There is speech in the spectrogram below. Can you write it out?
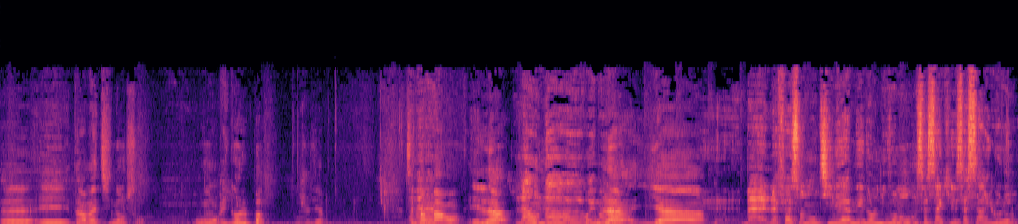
Euh, et dramatique dans le sens où on rigole pas, je veux dire. C'est Ah, pas là- marrant. Et là, Là on a, oui, mais là, il y a, bah, la façon dont il est amené dans le nouveau monde, c'est ça qui est ça, c'est rigolo.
